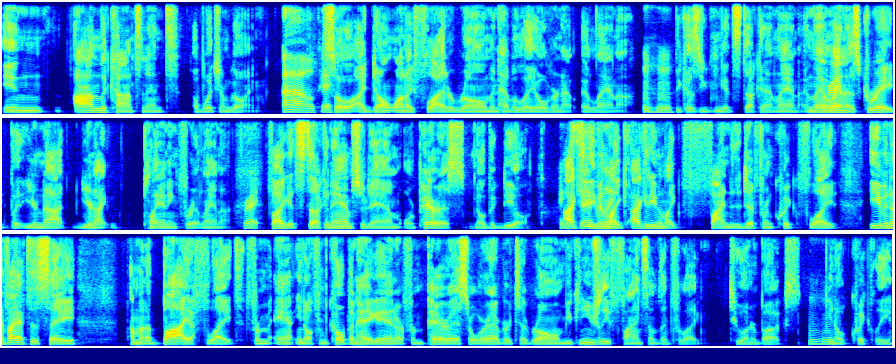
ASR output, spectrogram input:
in on the continent of which I'm going. Ah, okay. So I don't want to fly to Rome and have a layover in Atlanta Mm-hmm. because you can get stuck in Atlanta. And Atlanta is great, but you're not you're not planning for Atlanta. Right. If I get stuck in Amsterdam or Paris, no big deal. I could even like I could even like find a different quick flight, even if I have to say I'm going to buy a flight from you know from Copenhagen or from Paris or wherever to Rome. You can usually find something for like 200 bucks, you know, quickly.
